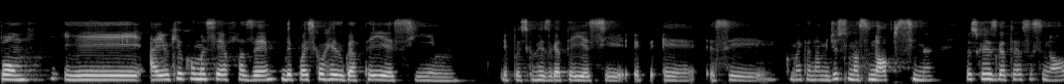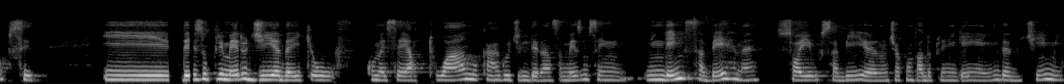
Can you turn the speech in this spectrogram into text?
Bom, e aí o que eu comecei a fazer, depois que eu resgatei esse depois que eu resgatei esse, é, esse, como é que é o nome disso? Uma sinopse, né? Depois que eu resgatei essa sinopse, e desde o primeiro dia daí que eu comecei a atuar no cargo de liderança, mesmo sem ninguém saber, né? Só eu sabia, não tinha contado para ninguém ainda do time.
